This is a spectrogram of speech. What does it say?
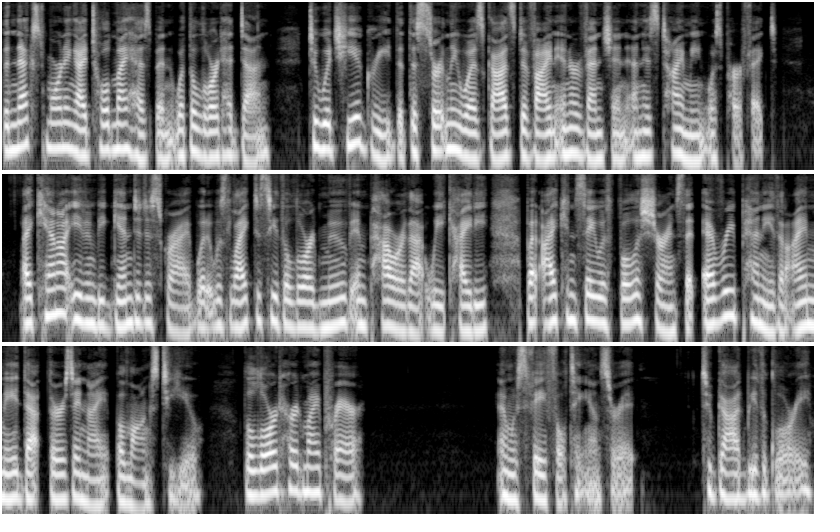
The next morning, I told my husband what the Lord had done, to which he agreed that this certainly was God's divine intervention and his timing was perfect. I cannot even begin to describe what it was like to see the Lord move in power that week, Heidi, but I can say with full assurance that every penny that I made that Thursday night belongs to you. The Lord heard my prayer and was faithful to answer it. To God be the glory.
